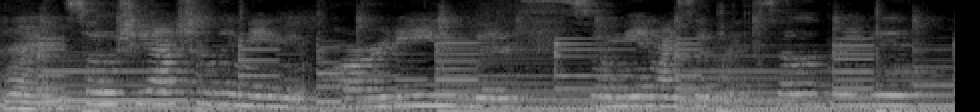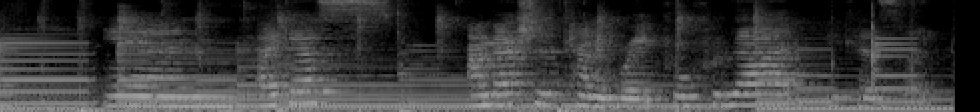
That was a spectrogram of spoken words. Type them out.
Right. So she actually made me a party with so me and my siblings celebrated, and I guess I'm actually kind of grateful for that because like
